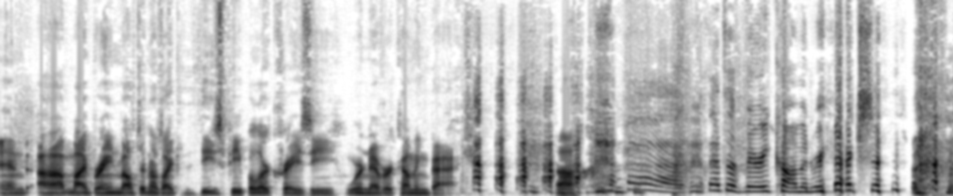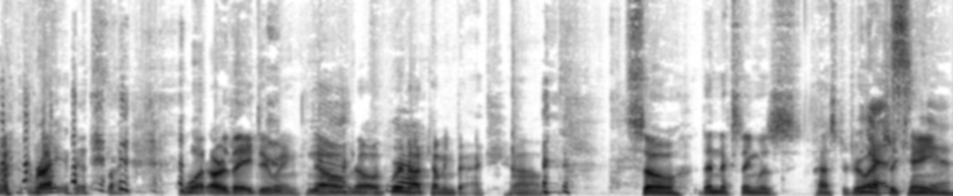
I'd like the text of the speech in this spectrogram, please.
and uh, my brain melted. And I was like, "These people are crazy. We're never coming back." uh, Ah, that's a very common reaction. right? It's like, what are they doing? No, Yeah. no, we're Well- not coming back. Um, so the next thing was Pastor Joe actually came. Yeah,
